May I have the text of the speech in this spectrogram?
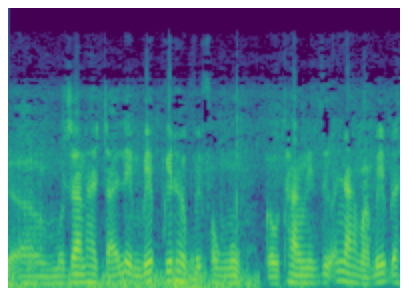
ờ, một gian hai trái liền bếp kết hợp với phòng ngủ, cầu thang lên giữa nhà và bếp đây.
